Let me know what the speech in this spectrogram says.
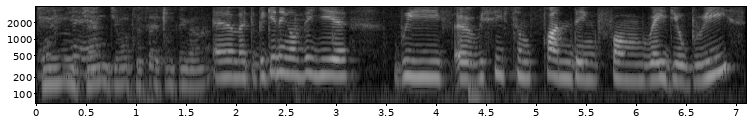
Janine, Yeah, yeah, Jen, do you want to say something about that? Um, at the beginning of the year, we've uh, received some funding from Radio Breeze.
